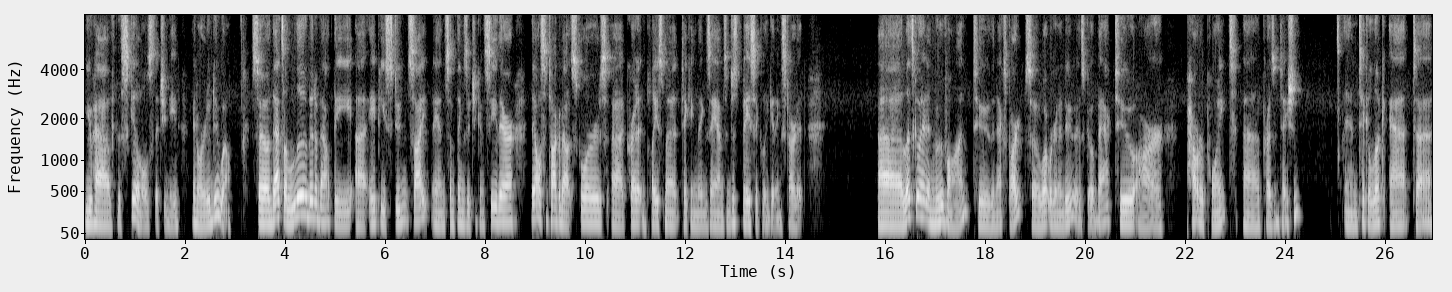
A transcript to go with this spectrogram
you have the skills that you need in order to do well. So that's a little bit about the uh, AP student site and some things that you can see there. They also talk about scores, uh, credit and placement, taking the exams, and just basically getting started. Uh, let's go ahead and move on to the next part. So what we're going to do is go back to our PowerPoint uh, presentation and take a look at uh,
